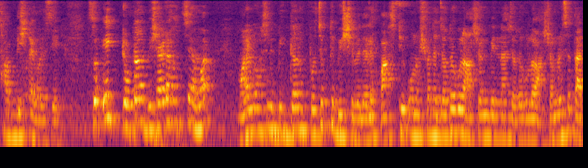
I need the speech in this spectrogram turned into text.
ছাব্বিশটা করে সিট সো এই টোটাল বিষয়টা হচ্ছে আমার মানব ভাষণ বিজ্ঞান ও প্রযুক্তি বিশ্ববিদ্যালয়ে পাঁচটি অনুষদে যতগুলো আসন বিন্যাস, যতগুলো আসন রয়েছে, তার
